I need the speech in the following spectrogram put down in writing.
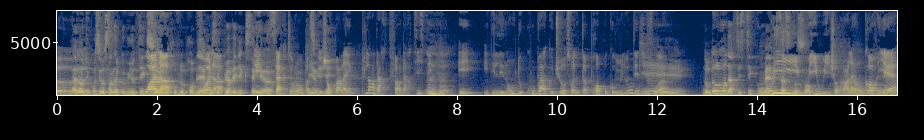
euh, Alors, du coup, c'est au sein de la communauté que Voilà. se retrouve le problème. Voilà. C'est plus avec l'extérieur. Exactement, Ok, parce que j'en parle avec plein d'artistes et, Mhm. et, et les nombres de coups bas que tu reçois de ta propre communauté, des fois. Donc, dans le monde artistique, même oui, ça se ressent. oui, oui, j'en parlais Ah, encore hier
